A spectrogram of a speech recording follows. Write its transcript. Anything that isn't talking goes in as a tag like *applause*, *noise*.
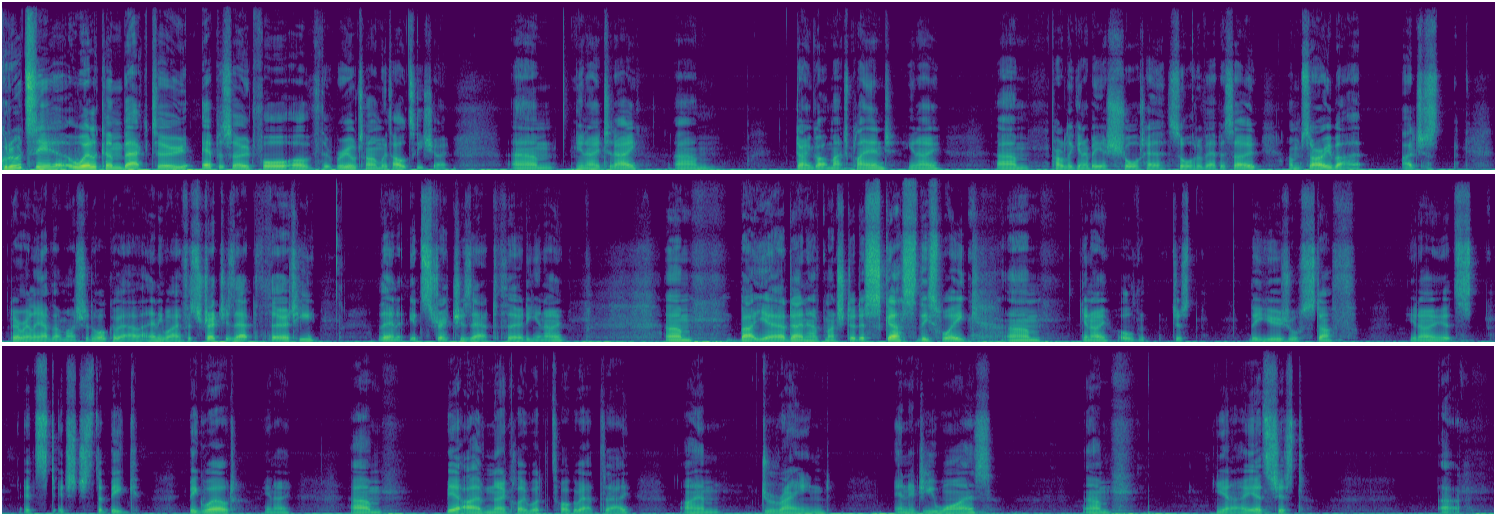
Grüezi, welcome back to episode four of the Real Time with Holtzy show. Um, you know, today, um, don't got much planned, you know. Um, probably going to be a shorter sort of episode. I'm sorry, but I just don't really have that much to talk about. Anyway, if it stretches out to 30, then it stretches out to 30, you know. Um, but yeah, I don't have much to discuss this week. Um, you know, all the, just the usual stuff. You know, it's it's it's just a big, big world. You know, um, yeah, I have no clue what to talk about today. I am drained, energy wise. Um, you know, it's just, uh,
